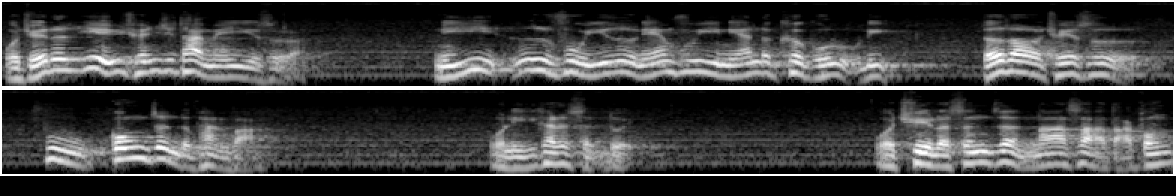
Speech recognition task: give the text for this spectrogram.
我觉得业余拳击太没意思了。你一日复一日、年复一年的刻苦努力，得到的却是不公正的判罚。我离开了省队，我去了深圳、拉萨打工，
